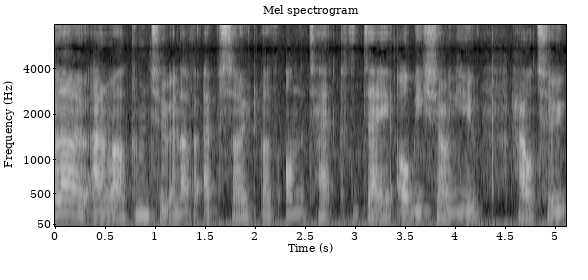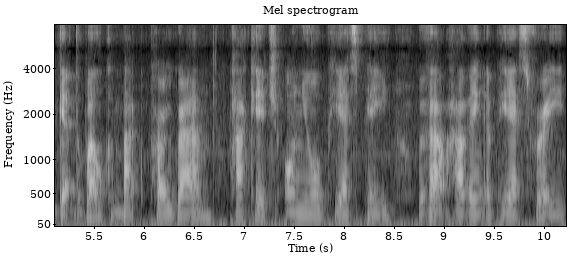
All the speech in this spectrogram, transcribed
Hello and welcome to another episode of On the Tech. Today I'll be showing you how to get the Welcome Back program package on your PSP without having a PS3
